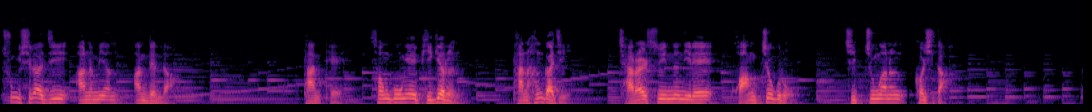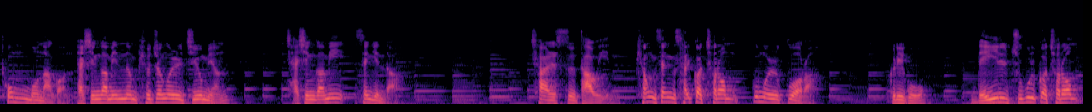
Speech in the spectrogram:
충실하지 않으면 안 된다. 단테 성공의 비결은 단 한 가지 잘할 수 있는 일에 광적으로 집중하는 것이다. 톰 모나건 자신감 있는 표정을 지으면 자신감이 생긴다. 찰스 다윈 평생 살 것처럼 꿈을 꾸어라. 그리고 내일 죽을 것처럼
